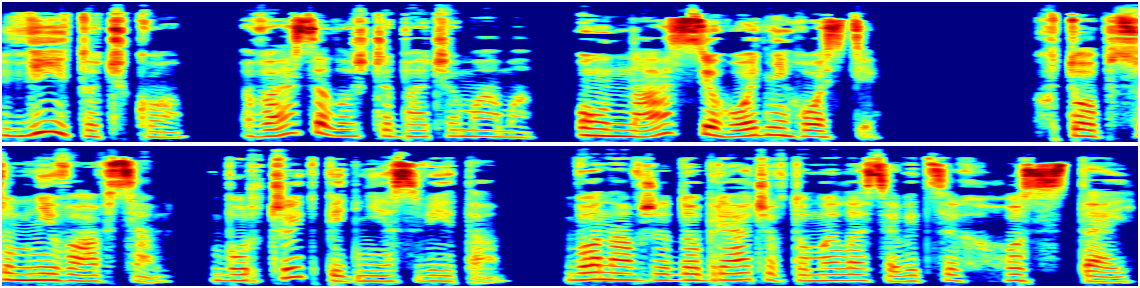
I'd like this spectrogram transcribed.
Віточко, весело щебече мама. У нас сьогодні гості. Хто б сумнівався, бурчить підніс Віта. Вона вже добряче втомилася від цих гостей.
